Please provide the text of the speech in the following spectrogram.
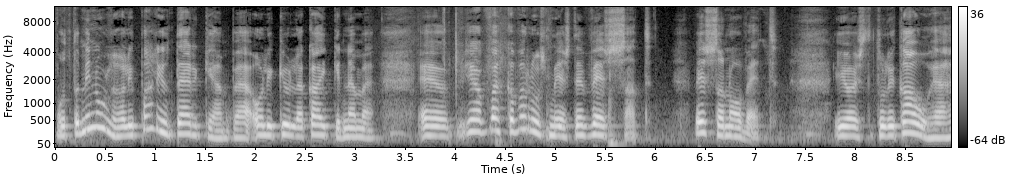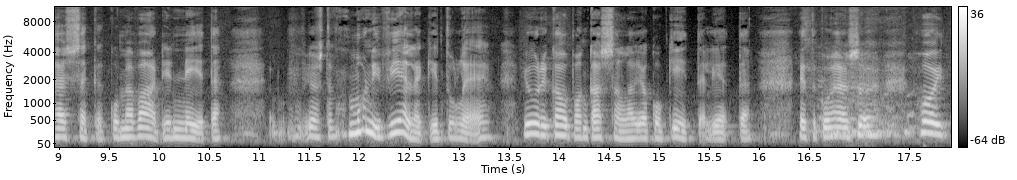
Mutta minulle oli paljon tärkeämpää, oli kyllä kaikki nämä, ja vaikka varusmiesten vessat, vessan ovet joista tuli kauhea hässäkkä, kun mä vaadin niitä, joista moni vieläkin tulee. Juuri kaupan kassalla joku kiitteli, että, että kun hän hoit,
